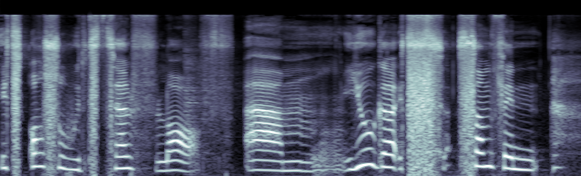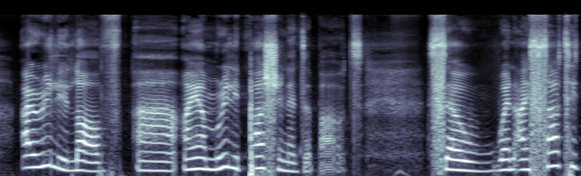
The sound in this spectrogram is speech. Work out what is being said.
it's also with self-love um, yoga it's something i really love uh, i am really passionate about so when i started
